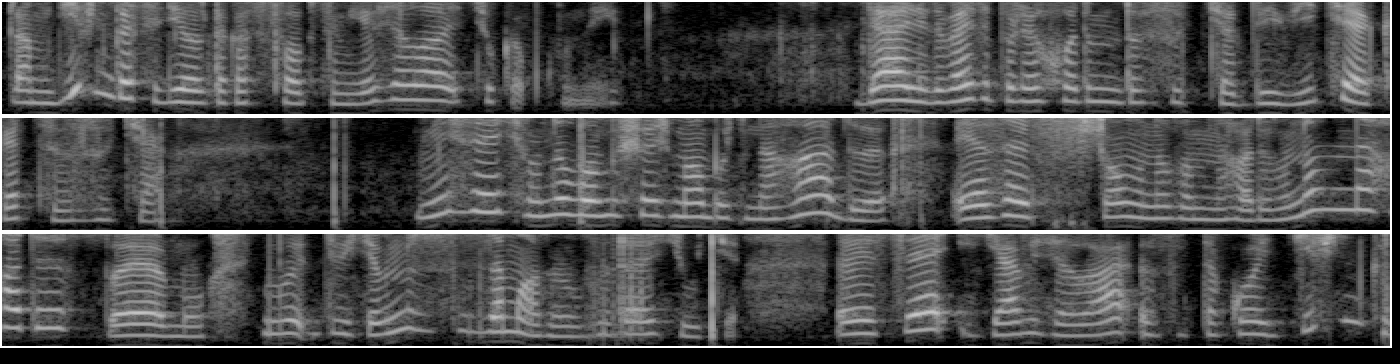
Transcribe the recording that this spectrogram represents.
там дівчинка сиділа така з хлопцем, я взяла цю кепку в неї. Далі, давайте переходимо до взуття. Дивіться, яке це взуття. Мені здається, воно вам щось, мабуть, нагадує. А я знаю, що воно вам нагадує. Воно нагадує ферму. Дивіться, воно замазано в разюті. Е, Це я взяла з такої дівчинки.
